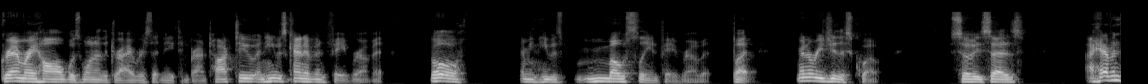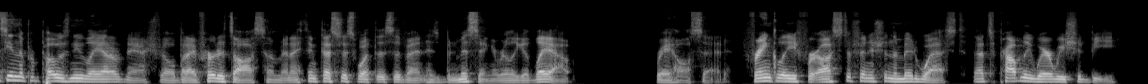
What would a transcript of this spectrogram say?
graham rahal was one of the drivers that nathan brown talked to and he was kind of in favor of it. Well i mean he was mostly in favor of it but i'm going to read you this quote so he says I haven't seen the proposed new layout of Nashville, but I've heard it's awesome, and I think that's just what this event has been missing a really good layout. Rahal said. Frankly, for us to finish in the Midwest, that's probably where we should be.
